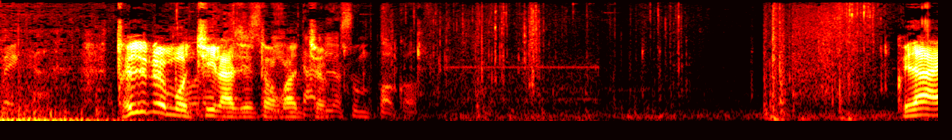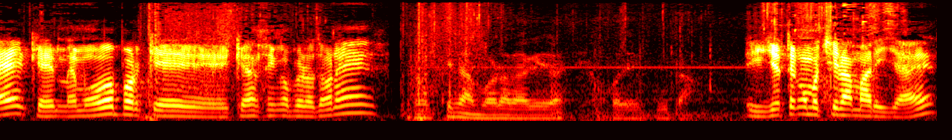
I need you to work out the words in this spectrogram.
Venga. Estoy lleno de mochilas esto, Juancho. un poco. Cuidado, eh, que me muevo porque quedan cinco pelotones. Mochila morada que hijo de puta. Y yo tengo mochila amarilla, eh.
